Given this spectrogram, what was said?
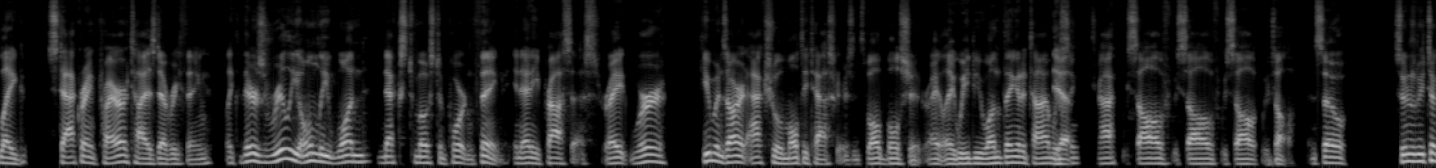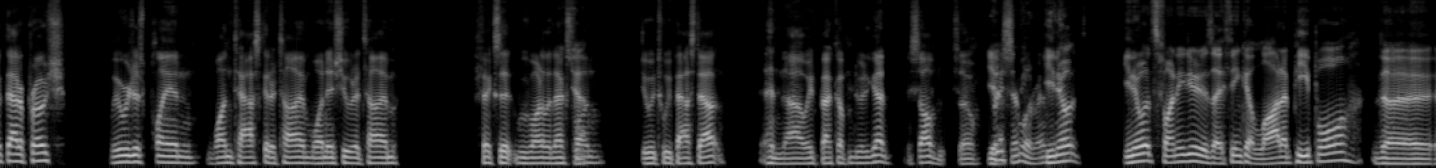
like stack rank prioritized everything like there's really only one next most important thing in any process right we're humans aren't actual multitaskers it's all bullshit right like we do one thing at a time we yeah. track we solve we solve we solve we solve and so as soon as we took that approach we were just playing one task at a time one issue at a time fix it move on to the next yeah. one do it till we passed out and uh, we back up and do it again we solved it so yeah. pretty similar man. you know you know what's funny dude is i think a lot of people the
